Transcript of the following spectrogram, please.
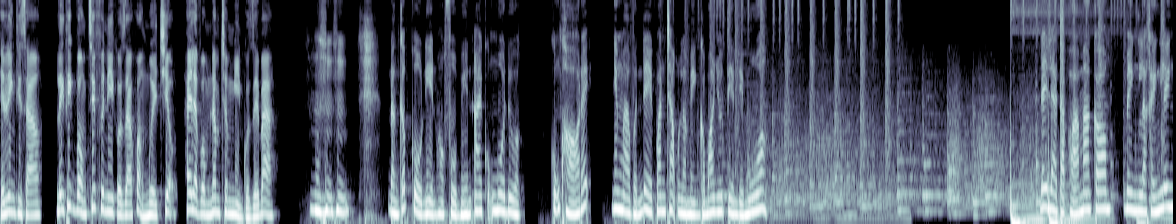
Thế Linh thì sao? Linh thích vòng Tiffany có giá khoảng 10 triệu hay là vòng 500 nghìn của giấy bà? Đẳng cấp cổ điển hoặc phổ biến ai cũng mua được. Cũng khó đấy, nhưng mà vấn đề quan trọng là mình có bao nhiêu tiền để mua. Đây là tạp hóa Macom, mình là Khánh Linh.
